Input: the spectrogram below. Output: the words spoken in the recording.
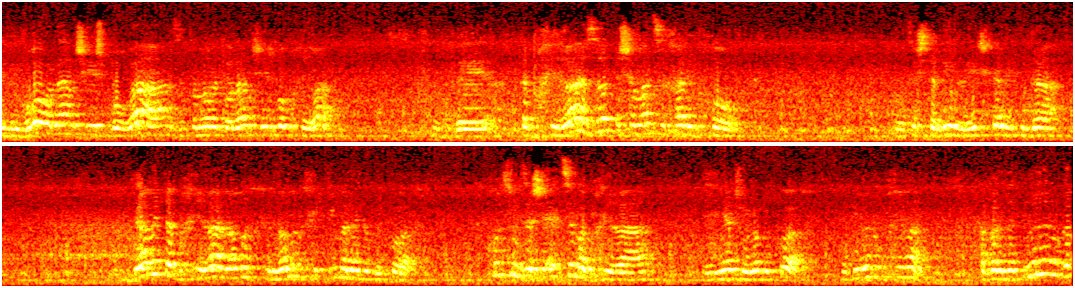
לברוא עולם שיש בו רע, זאת אומרת עולם שיש בו בחירה. ואת הבחירה הזאת נשמה צריכה לבחור. אני רוצה שתבינו, יש כאן נקודה. גם את הבחירה לא, לא מנחיתים עלינו בכוח. חוץ מזה שעצם הבחירה זה עניין שהוא לא בכוח. נתנו לנו בחירה. אבל נתנו לנו גם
